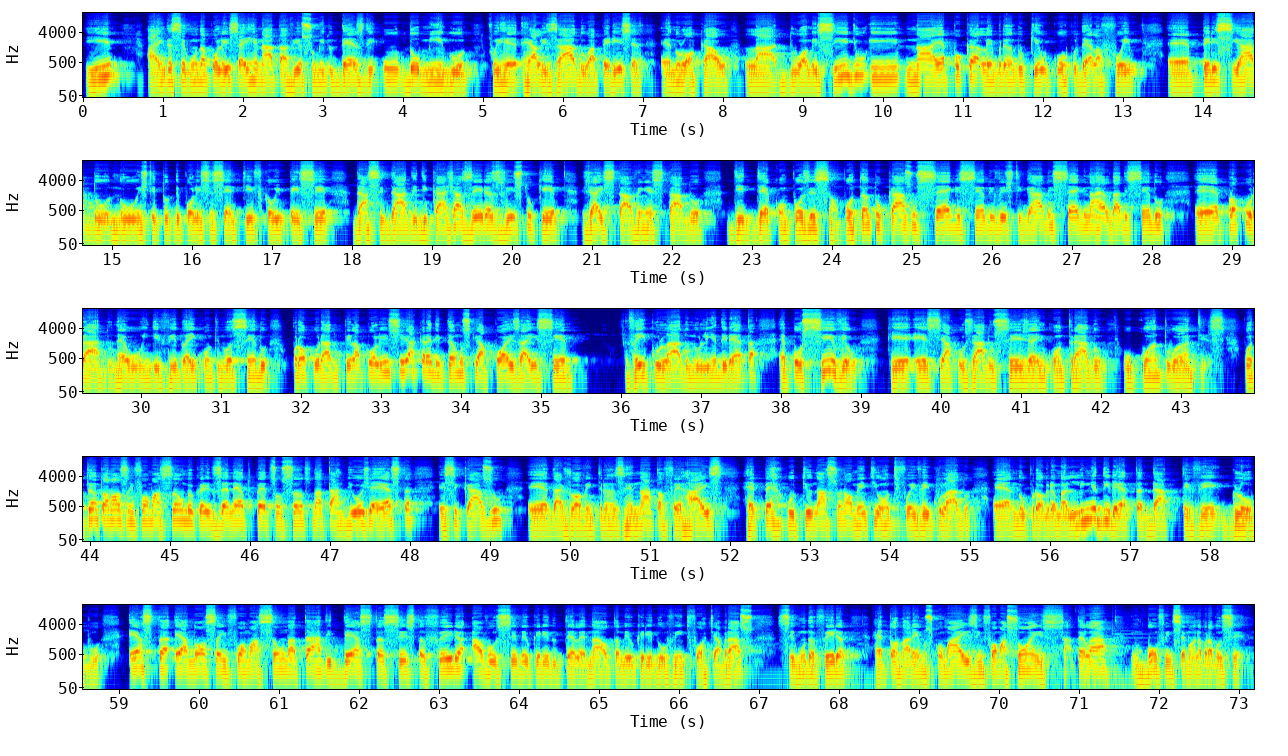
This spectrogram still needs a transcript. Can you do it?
e Ainda segundo a polícia, Renata havia sumido desde o domingo. Foi re realizado a perícia é, no local lá do homicídio e na época, lembrando que o corpo dela foi é, periciado no Instituto de Polícia Científica, o IPC, da cidade de Cajazeiras, visto que já estava em estado de decomposição. Portanto, o caso segue sendo investigado e segue, na realidade, sendo é, procurado. Né? O indivíduo aí continua sendo procurado pela polícia e acreditamos que após aí ser veiculado no linha direta, é possível que esse acusado seja encontrado o quanto antes. Portanto, a nossa informação, meu querido Zé Neto Petson Santos, na tarde de hoje é esta. Esse caso é da jovem trans Renata Ferraz repercutiu nacionalmente e ontem foi veiculado é, no programa Linha Direta da TV Globo. Esta é a nossa informação na tarde desta sexta-feira. A você, meu querido telenauta, meu querido ouvinte, forte abraço. Segunda-feira retornaremos com mais informações. Até lá e um bom fim de semana para você.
